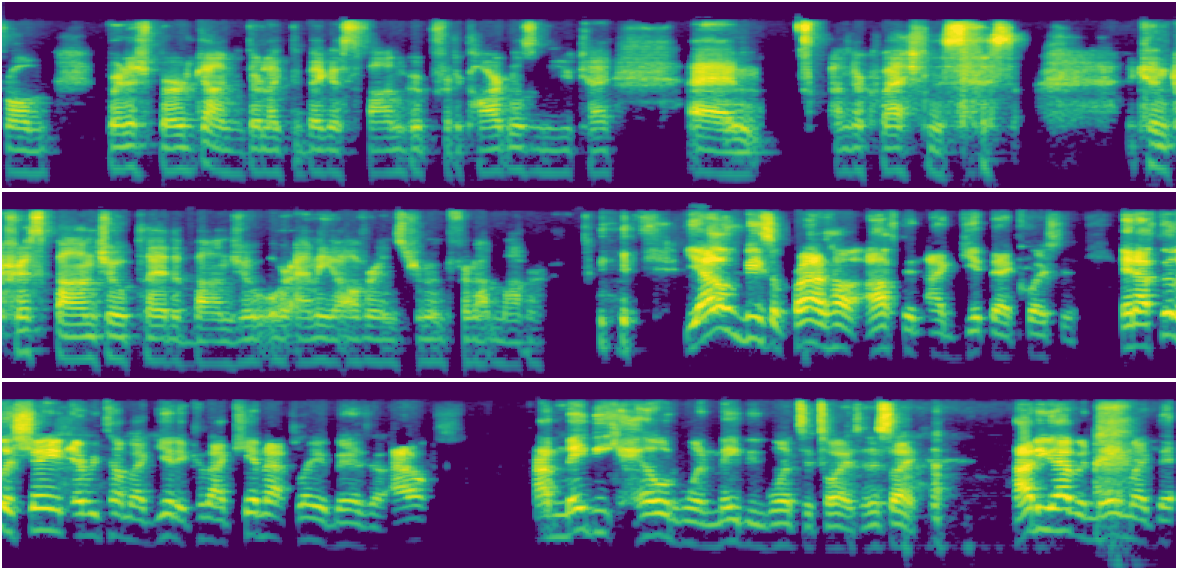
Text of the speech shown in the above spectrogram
from British Bird Gang. They're like the biggest fan group for the Cardinals in the UK. Um, and their question is this: Can Chris Banjo play the banjo or any other instrument for that matter? Y'all would be surprised how often I get that question, and I feel ashamed every time I get it because I cannot play a banjo. I don't. I maybe held one maybe once or twice, and it's like, how do you have a name like that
